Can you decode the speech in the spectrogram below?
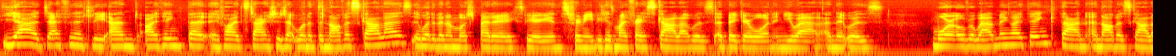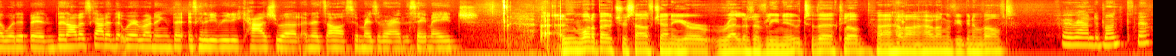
Yeah, definitely. And I think that if I'd started at one of the novice galas, it would have been a much better experience for me because my first gala was a bigger one in UL and it was more overwhelming, I think, than a novice gala would have been. The novice gala that we're running that is going to be really casual and it's all swimmers of around the same age. Uh, and what about yourself, Jenny? You're relatively new to the club. Uh, how, long, how long have you been involved? for around a month now.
